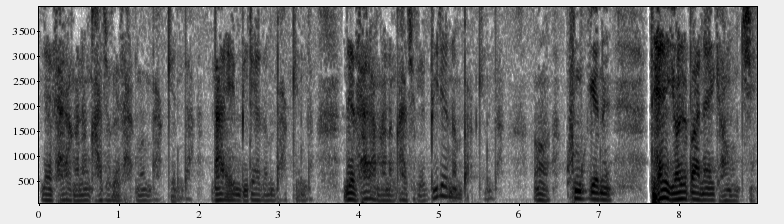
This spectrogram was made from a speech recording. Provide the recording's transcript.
내 사랑하는 가족의 삶은 바뀐다. 나의 미래는 바뀐다. 내 사랑하는 가족의 미래는 바뀐다. 어, 궁극에는 대열반의 경지,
